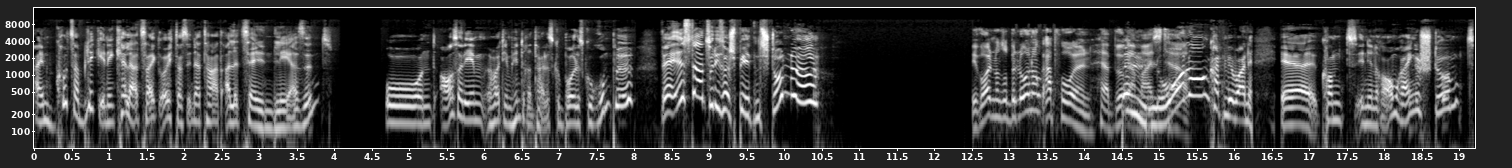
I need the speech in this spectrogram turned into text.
Ein kurzer Blick in den Keller zeigt euch, dass in der Tat alle Zellen leer sind. Und außerdem hört ihr im hinteren Teil des Gebäudes Gerumpel. Wer ist da zu dieser späten Stunde? Wir wollten unsere Belohnung abholen, Herr Bürgermeister. Belohnung? Hatten wir aber eine. Er kommt in den Raum reingestürmt,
